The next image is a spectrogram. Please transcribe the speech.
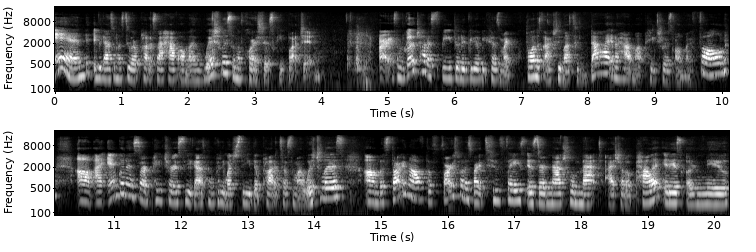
And if you guys want to see what products I have on my wish list, and of course, just keep watching all right so i'm gonna try to speed through the video because my phone is actually about to die and i have my pictures on my phone. Um, i am to insert pictures so you guys can pretty much see the products that's on my wish list. Um, but starting off the first one is by Too Faced. Is their natural matte eyeshadow palette. It is a new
